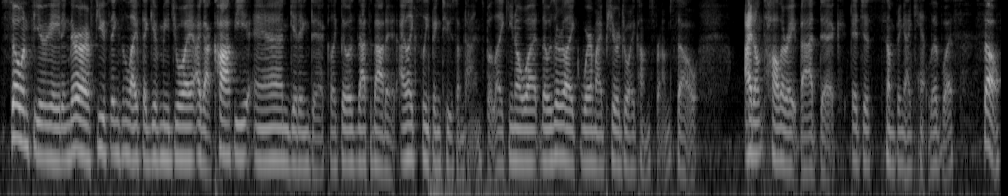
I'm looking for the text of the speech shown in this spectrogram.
so infuriating. There are a few things in life that give me joy. I got coffee and getting dick. Like those that's about it. I like sleeping too sometimes, but like you know what? Those are like where my pure joy comes from. So I don't tolerate bad dick. It's just something I can't live with. So,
